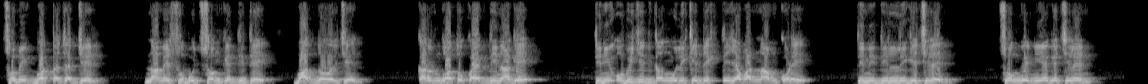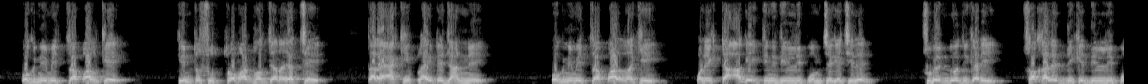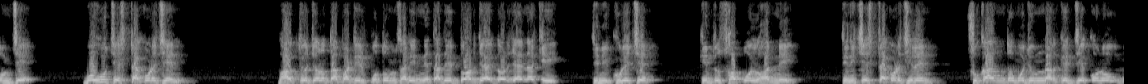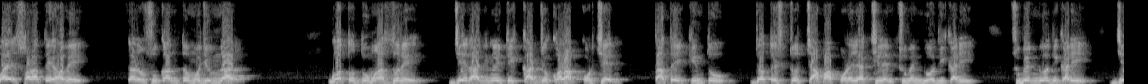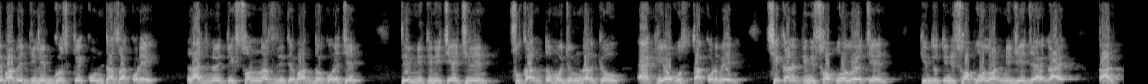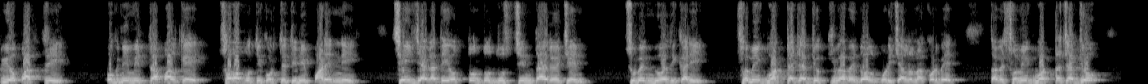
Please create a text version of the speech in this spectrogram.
শ্রমিক ভট্টাচার্যের নামে সবুজ সংকেত দিতে বাধ্য হয়েছেন। কারণ গত কয়েকদিন আগে তিনি অভিজিৎ গাঙ্গুলিকে দেখতে যাবার নাম করে তিনি দিল্লি গেছিলেন, সঙ্গে নিয়ে গেছিলেন অগ্নিমিত্রা পালকে। কিন্তু সূত্র মারফত জানা যাচ্ছে, তারা একই ফ্লাইটে যাননি। অগ্নিমিত্রা পাল নাকি অনেকটা আগেই তিনি দিল্লি পৌঁছে গেছিলেন। শুভেন্দু অধিকারী সকালের দিকে দিল্লি পৌঁছে বহু চেষ্টা করেছেন। ভারতীয় জনতা পার্টির প্রথম সারির নেতাদের দরজায় দরজায় নাকি তিনি ঘুরেছেন, কিন্তু সফল হননি। তিনি চেষ্টা করেছিলেন সুকান্ত মজুমদারকে যে কোনো উপায়ে সরাতে হবে। কারণ সুকান্ত মজুমদার গত দু মাস ধরে যে রাজনৈতিক কার্যকলাপ করছেন, তাতেই কিন্তু যথেষ্ট চাপা পড়ে যাচ্ছিলেন শুভেন্দু অধিকারী। শুভেন্দু অধিকারী যেভাবে দিলীপ ঘোষকে কোণঠাসা করে রাজনৈতিক সন্ন্যাস দিতে বাধ্য করেছেন, তেমনি তিনি চেয়েছিলেন সুকান্ত মজুমদারকেও একই অবস্থা করবেন। সেখানে তিনি সফল হয়েছেন, কিন্তু তিনি সফল হননি যে জায়গায় তার প্রিয় পাত্রী অগ্নিমিত্রা পালকে সভাপতি করতে তিনি পারেননি। সেই জায়গাতেই অত্যন্ত দুশ্চিন্তায় রয়েছেন শুভেন্দু অধিকারী। শ্রমিক ভট্টাচার্য কীভাবে দল পরিচালনা করবেন? তবে শ্রমিক ভট্টাচার্য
